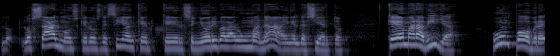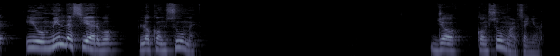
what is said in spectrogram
los salmos que nos decían que, que el Señor iba a dar un maná en el desierto. ¡Qué maravilla! Un pobre y humilde siervo lo consume. Yo consumo al Señor.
